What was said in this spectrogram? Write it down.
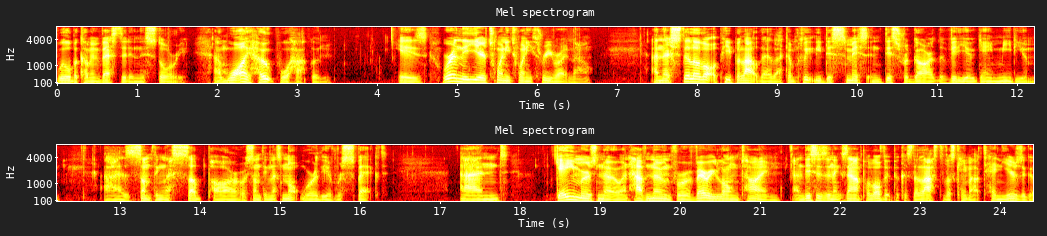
will become invested in this story. And what I hope will happen is we're in the year 2023 right now, and there's still a lot of people out there that completely dismiss and disregard the video game medium as something that's subpar or something that's not worthy of respect. And gamers know and have known for a very long time, and this is an example of it because The Last of Us came out 10 years ago.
